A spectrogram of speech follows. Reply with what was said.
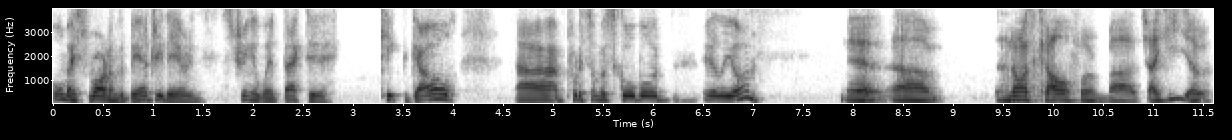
almost right on the boundary there. And Stringer went back to kick the goal uh, and put us on the scoreboard early on. Yeah, um, a nice goal from uh, Jakey. It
